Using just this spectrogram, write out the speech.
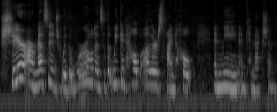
share our message with the world, and so that we can help others find hope and meaning and connection.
